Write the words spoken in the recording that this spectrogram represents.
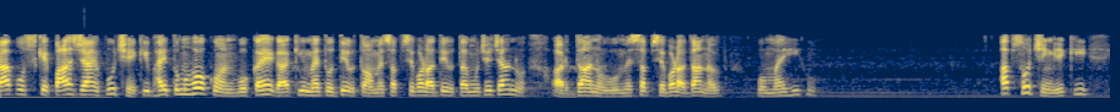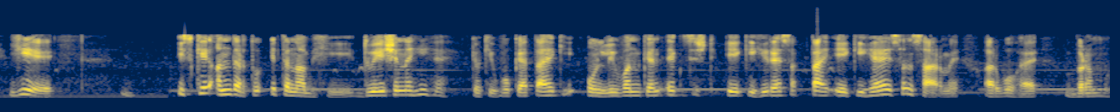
आप उसके पास जाए, पूछें कि भाई तुम हो कौन? वो कहेगा कि मैं तो देवताओं में सबसे बड़ा देवता, मुझे जानो। और दानवों में सबसे बड़ा दानव, वो मैं ही हूँ। आप सोचेंगे कि ये इसके अंदर तो इतना भी द्वेष नहीं है, क्योंकि वो कहता है कि ओनली वन कैन एग्जिस्ट एक ही रह सकता है, एक ही है संसार में, और वो है ब्रह्म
